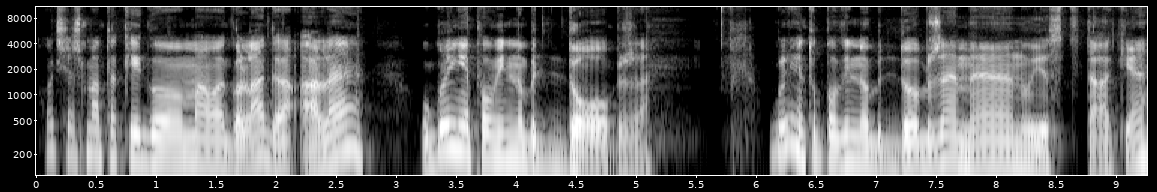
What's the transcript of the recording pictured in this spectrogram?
chociaż ma takiego małego laga, ale ogólnie powinno być dobrze. Ogólnie to powinno być dobrze. Menu jest takie.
